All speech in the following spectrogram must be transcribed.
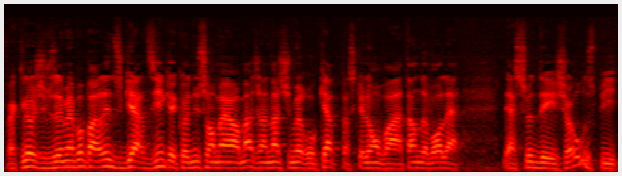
Fait que là, je vous ai même pas parlé du gardien qui a connu son meilleur match dans le match numéro 4 parce que là, on va attendre de voir la, suite des choses. Puis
